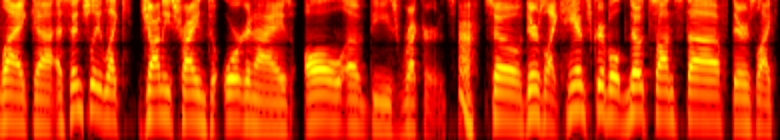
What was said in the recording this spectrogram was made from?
like uh, essentially like Johnny's trying to organize all of these records. Huh. So there's like hand scribbled notes on stuff. There's like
